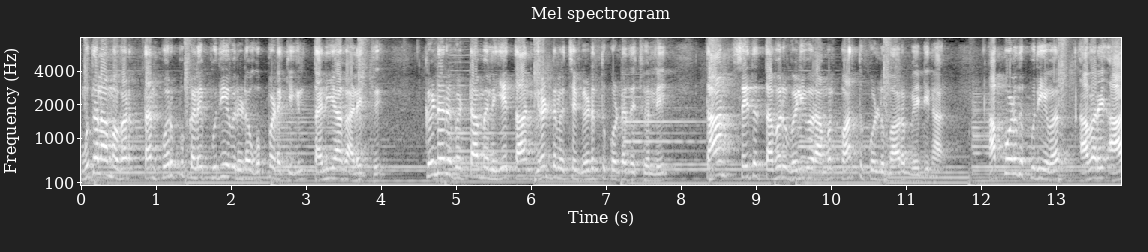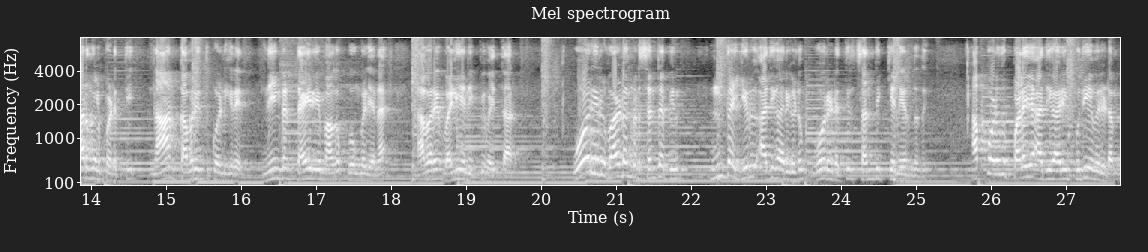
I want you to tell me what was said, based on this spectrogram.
முதலாம் அவர் தன் பொறுப்புகளை புதியவரிடம் ஒப்படைக்கையில் தனியாக அழைத்து கிணறு வெட்டாமலேயே தான் இரண்டு லட்சம் எடுத்துக்கொண்டதை சொல்லி தான் செய்த தவறு வெளிவராமல் பார்த்து கொள்ளுமாறும் வேண்டினார். அப்பொழுது புதியவர் அவரை ஆறுதல் படுத்தி நான் கவனித்துக் கொள்கிறேன். நீங்கள் தைரியமாக போங்கள் என அவரை வழி அனுப்பி வைத்தார். ஓரிரு வருடங்கள் சென்ற பின் இந்த இரு அதிகாரிகளும் ஓரிடத்தில் சந்திக்க நேர்ந்தது. அப்பொழுது பழைய அதிகாரி புதியவரிடம்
